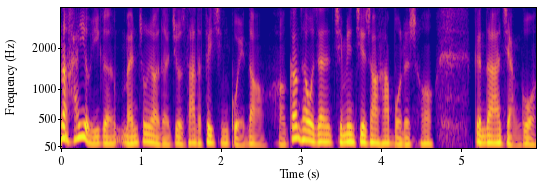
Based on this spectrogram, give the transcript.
那还有一个蛮重要的，就是它的飞行轨道。好，刚才我在前面介绍哈勃的时候，跟大家讲过，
